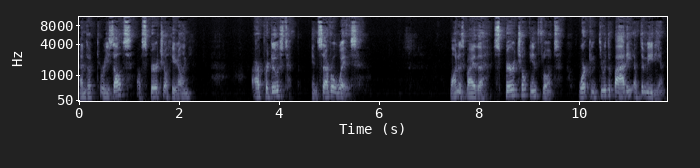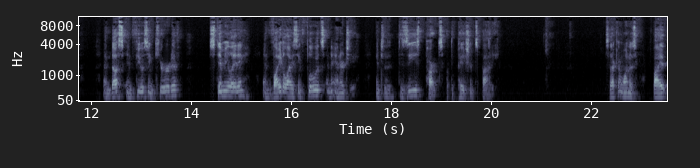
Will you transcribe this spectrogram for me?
And the results of spiritual healing are produced in several ways. One is by the spiritual influence working through the body of the medium and thus infusing curative, stimulating, and vitalizing fluids and energy into the diseased parts of the patient's body. Second one is by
